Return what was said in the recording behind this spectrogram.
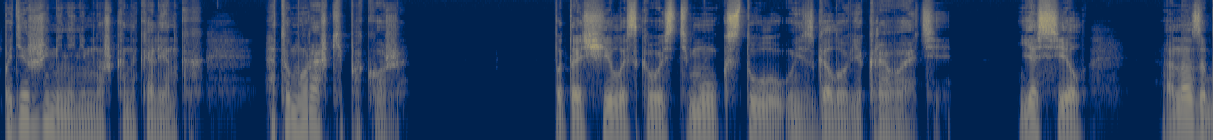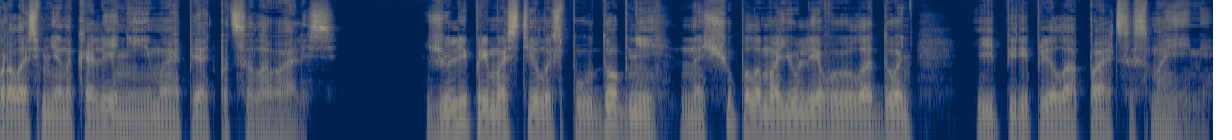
Подержи меня немножко на коленках, а то мурашки по коже». Потащилась сквозь тьму к стулу у изголовья кровати. Я сел. Она забралась мне на колени, и мы опять поцеловались. Жюли примостилась поудобней, нащупала мою левую ладонь и переплела пальцы с моими.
